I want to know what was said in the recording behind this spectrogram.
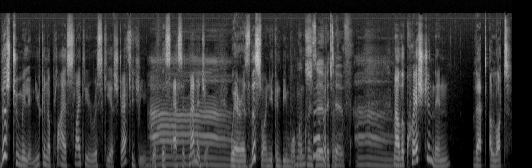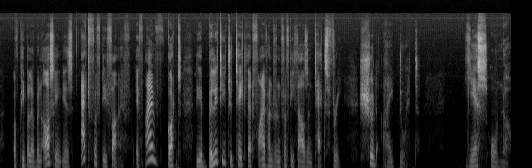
This 2 million, you can apply a slightly riskier strategy with this asset manager. Ah. Whereas this one, you can be more, More conservative. conservative. Ah. Now, the question then that a lot of people have been asking is at 55, if I've got the ability to take that 550,000 tax free, should I do it? Yes or no?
